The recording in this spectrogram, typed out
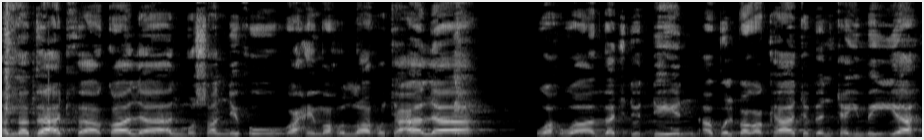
أما بعد فقال المصنف رحمه الله تعالى وهو مجد الدين أبو البركات بن تيمية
